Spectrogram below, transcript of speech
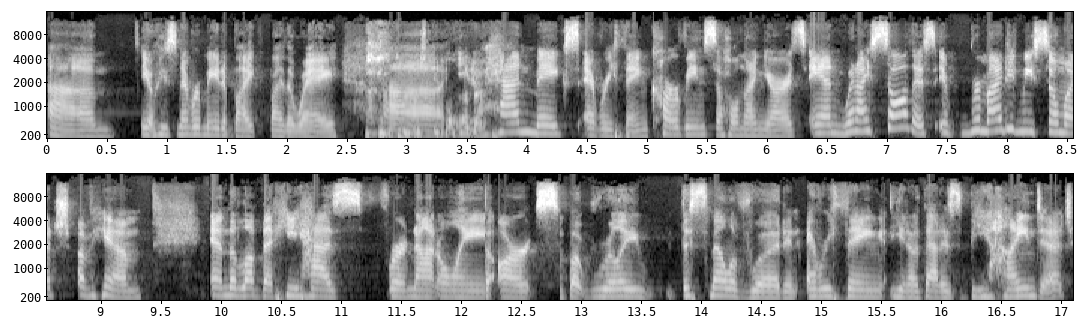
um, you know he's never made a bike by the way. Uh, you know hand makes everything carvings the whole nine yards. And when i saw this it reminded me so much of him and the love that he has for not only the arts but really the smell of wood and everything you know that is behind it.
